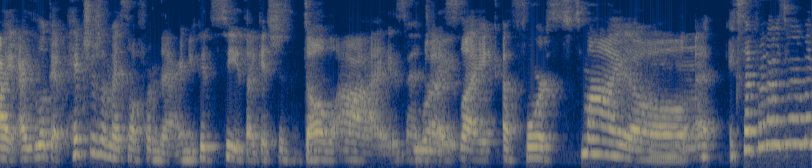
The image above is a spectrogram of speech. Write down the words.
I, I look at pictures of myself from there, and you could see like it's just dull eyes and Right. just like a forced smile, Mhm. uh, except when I was around my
